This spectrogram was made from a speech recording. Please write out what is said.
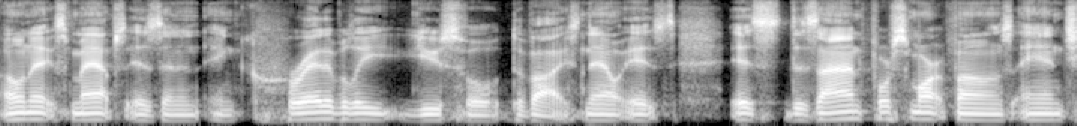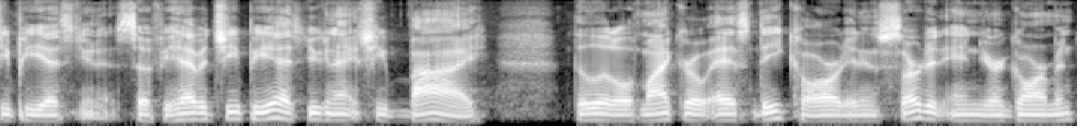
onX Maps is an incredibly useful device. Now it's it's designed for smartphones and GPS units. So if you have a GPS, you can actually buy the little micro SD card and insert it in your Garmin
